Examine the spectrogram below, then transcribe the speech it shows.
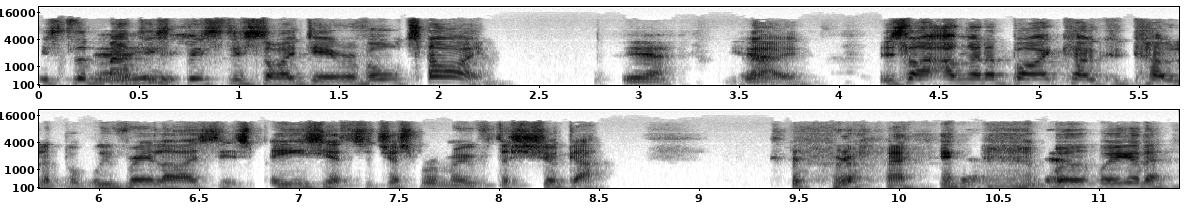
It's the Yeah, maddest is. business idea of all time. Yeah. You Yeah. know, it's like I'm going to buy Coca Cola, but we've realised it's easier to just remove the sugar. right? Well, we're gonna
